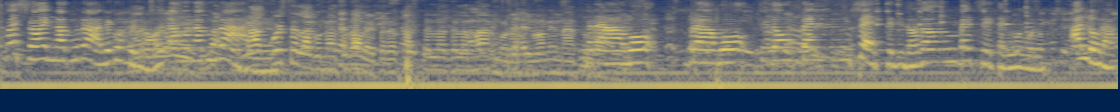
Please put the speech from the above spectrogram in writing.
Questo è naturale, come no? È lago Ma naturale. questo è lago naturale, però Castello della Marmora non è naturale. Bravo, bravo, ti do un bel 7, ti do, do un bel 7 come quello. Allora,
